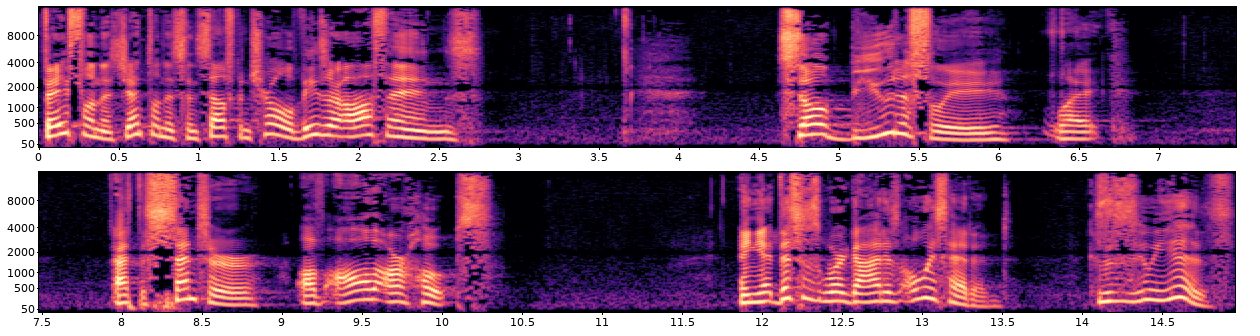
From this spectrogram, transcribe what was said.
faithfulness, gentleness, and self control. These are all things so beautifully, like, at the center of all our hopes. And yet, this is where God is always headed, because this is who He is.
